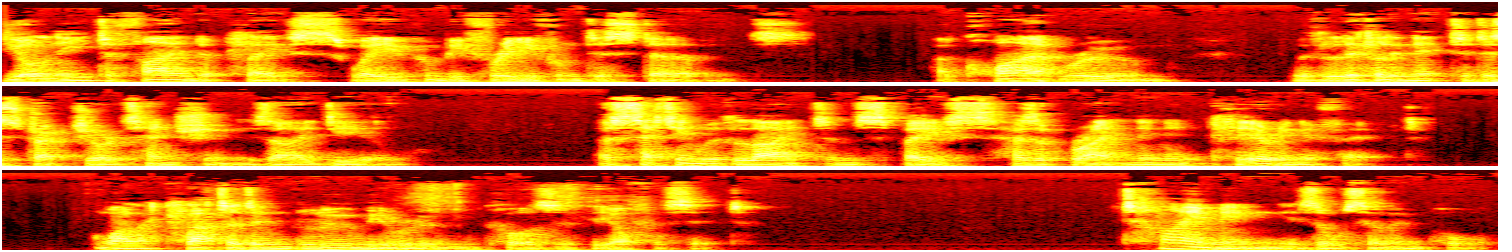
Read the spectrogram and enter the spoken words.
You'll need to find a place where you can be free from disturbance. A quiet room with little in it to distract your attention is ideal. A setting with light and space has a brightening and clearing effect, while a cluttered and gloomy room causes the opposite. Timing is also important.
